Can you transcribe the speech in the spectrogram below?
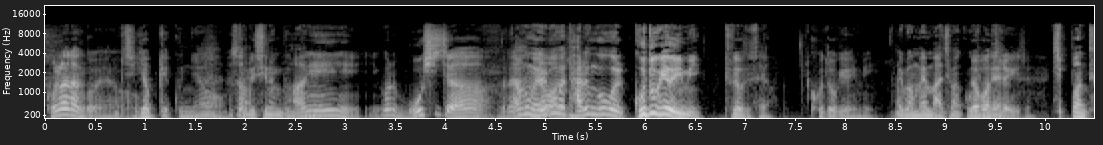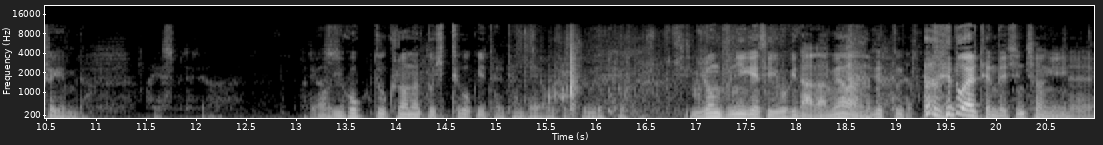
곤란한 거예요. 지겹겠군요. 그래서 들으시는 분들이. 아니 이거를 모시자. 아, 그럼 나와. 다른 곡을 고독의 의미 들려주세요. 고독의 의미. 앨범 맨 마지막 몇번 곡인데 트랙이죠? 10번 트랙입니다. 알겠습니다. 어? 이 곡도 그러면 또 히트곡이 될 텐데 여기서 좀 이렇게 지금 이런 분위기에서 이 곡이 나가면 이게 또 효도할 텐데 신청이. 예.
